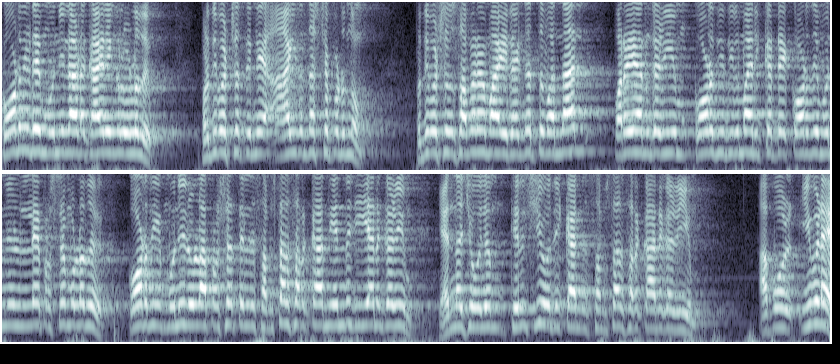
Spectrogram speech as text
കോടതിയുടെ മുന്നിലാണ് കാര്യങ്ങളുള്ളത്. പ്രതിപക്ഷത്തിന്റെ ആയുധം നഷ്ടപ്പെടുന്നു. പ്രതിപക്ഷം സമരമായി രംഗത്ത് വന്നാൽ പറയാൻ കഴിയും കോടതി തീരുമാനിക്കട്ടെ കോടതി മുന്നിലല്ലേ പ്രശ്നമുള്ളത് കോടതി മുന്നിലുള്ള പ്രശ്നത്തിൽ സംസ്ഥാന സർക്കാരിന് എന്ത് ചെയ്യാൻ കഴിയും എന്ന ചോദ്യം തിരിച്ചു ചോദിക്കാൻ സംസ്ഥാന സർക്കാരിന് കഴിയും. അപ്പോൾ ഇവിടെ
